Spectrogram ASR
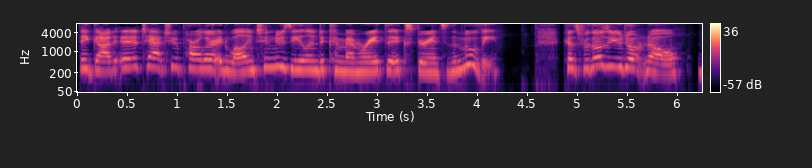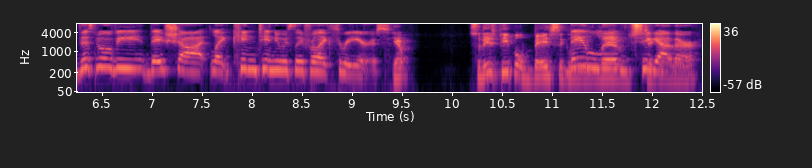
They got it at a tattoo parlor in Wellington, New Zealand to commemorate the experience of the movie. Because for those of you who don't know, this movie they shot like continuously for like three years. Yep. So these people basically They lived together.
